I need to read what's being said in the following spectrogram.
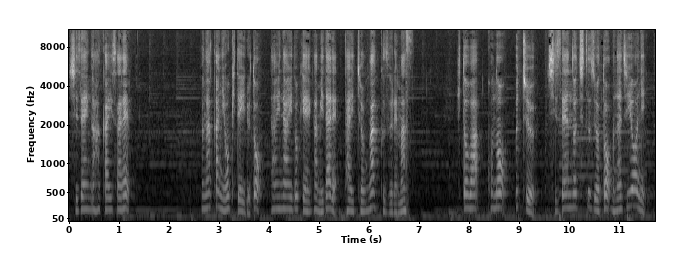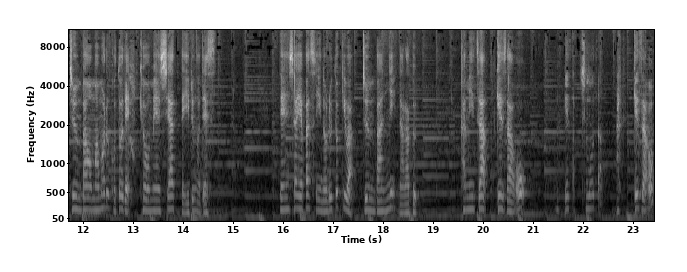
自然が破壊され夜中に起きていると体内時計が乱れ体調が崩れます。人はこの宇宙自然の秩序と同じように順番を守ることで共鳴し合っているのです。電車やバスに乗るときは順番に並ぶ。上座下座を下座下座？下座 を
